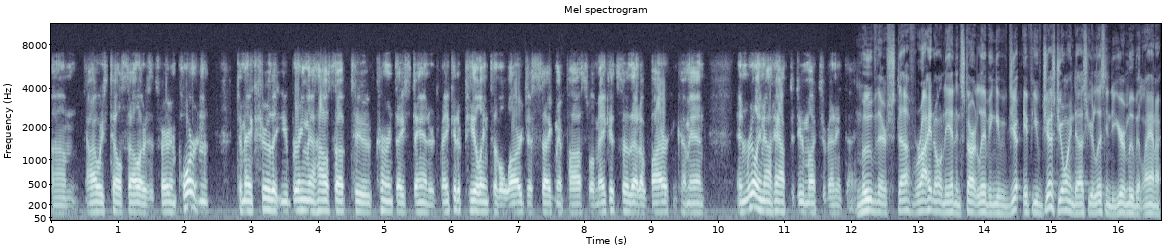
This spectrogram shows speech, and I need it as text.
um, I always tell sellers it's very important to make sure that you bring the house up to current day standards. Make it appealing to the largest segment possible. Make it so that a buyer can come in and really not have to do much of anything. move their stuff right on in and start living. If you've, ju- if you've just joined us, you're listening to Your Move Atlanta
